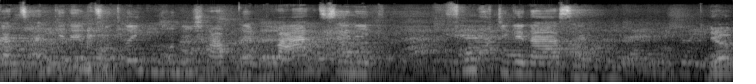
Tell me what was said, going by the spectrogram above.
ganz angenehm zu trinken und ich habe eine wahnsinnig fruchtige Nase. Ja,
